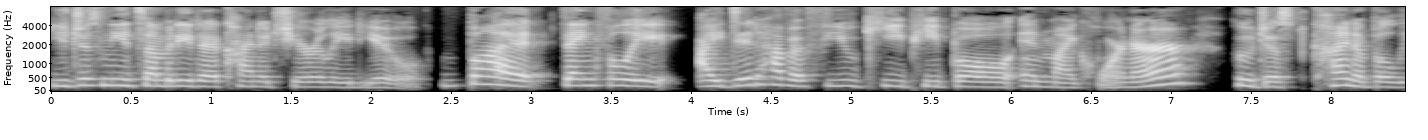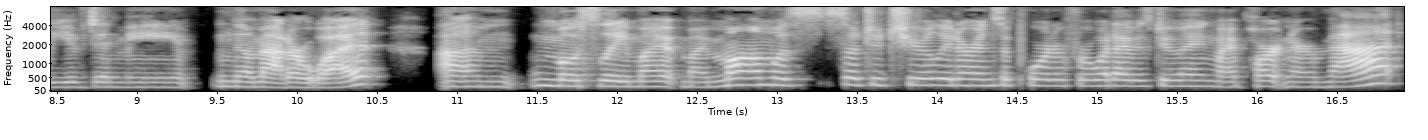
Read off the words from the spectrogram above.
you just need somebody to kind of cheerlead you. But thankfully, I did have a few key people in my corner who just kind of believed in me no matter what. Um, mostly my, my mom was such a cheerleader and supporter for what I was doing, my partner, Matt,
